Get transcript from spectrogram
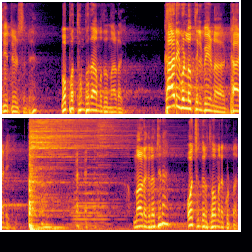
തിയേറ്റേഴ്സിന്റെ മുപ്പത്തൊമ്പതാമത് നാടകം. കാടിവെള്ളത്തിൽ വീണ ഡാഡി. നാടകരചന ഓച്ചന്തൂർ തോമനക്കുട്ടൻ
